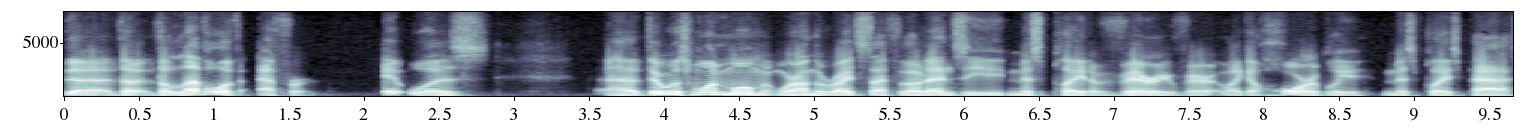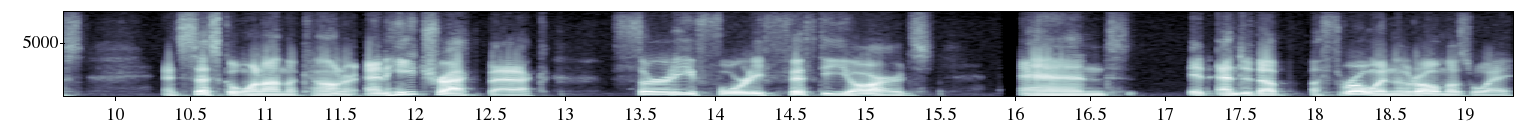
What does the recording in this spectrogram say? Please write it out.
the the, the level of effort. It was uh, there was one moment where on the right side, Florenzi misplayed a very very like a horribly misplaced pass, and CSKA went on the counter, and he tracked back 30, 40, 50 yards, and it ended up a throw in Roma's way.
